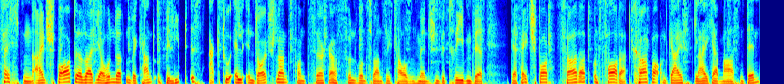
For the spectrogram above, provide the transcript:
Fechten, ein Sport, der seit Jahrhunderten bekannt und beliebt ist, aktuell in Deutschland von circa 25.000 Menschen betrieben wird. Der Fechtsport fördert und fordert Körper und Geist gleichermaßen, denn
